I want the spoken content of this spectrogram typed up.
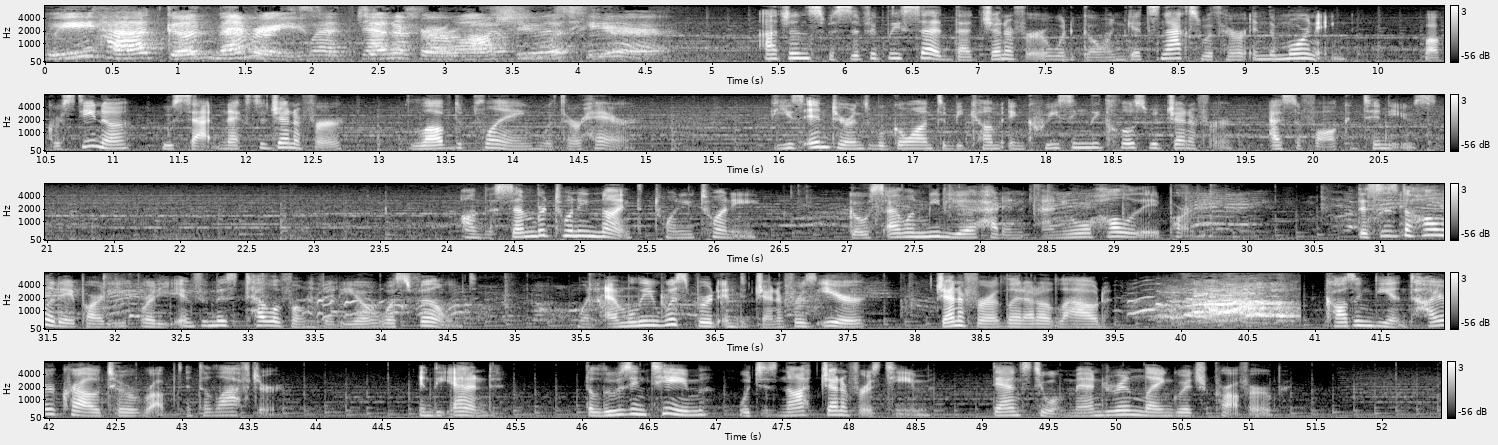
We had good memories with Jennifer while she was here. Ajin specifically said that Jennifer would go and get snacks with her in the morning, while Christina, who sat next to Jennifer, loved playing with her hair. These interns will go on to become increasingly close with Jennifer as the fall continues. On December 29, 2020, Ghost Island Media had an annual holiday party. This is the holiday party where the infamous telephone video was filmed. When Emily whispered into Jennifer's ear, Jennifer let out a loud, causing the entire crowd to erupt into laughter. In the end, the losing team, which is not Jennifer's team, danced to a Mandarin language proverb.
